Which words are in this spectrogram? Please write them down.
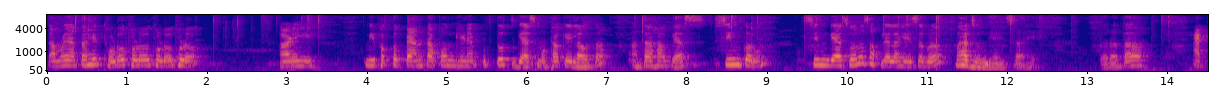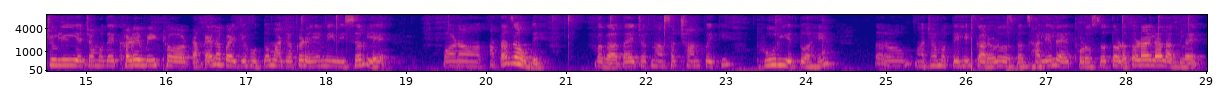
त्यामुळे आता हे थोडं थोडं थोडं थोडं आणि मी फक्त पॅन तापवून घेण्यापुरतोच गॅस मोठा केला होता. आता हा गॅस सिम करून सिम गॅसवरच आपल्याला हे सगळं भाजून घ्यायचं आहे. तर आता ॲक्च्युली याच्यामध्ये खडे मीठ टाकायला पाहिजे होतं माझ्याकडे. मी विसरले. पण आता जाऊ दे. बघा आता याच्यातनं असा छानपैकी धूर येतो आहे. तर माझ्या मते हे कारळं आता झालेलं आहे. थोडंसं तडतडायला लागलं आहे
